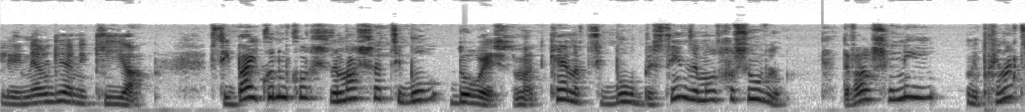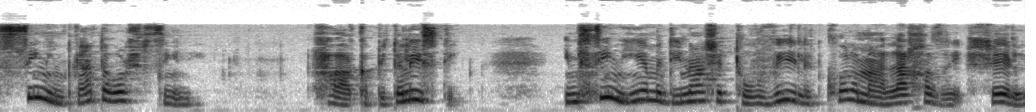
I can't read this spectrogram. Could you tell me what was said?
לאנרגיה נקייה. הסיבה היא קודם כל שזה מה שהציבור דורש. זאת אומרת, כן, הציבור בסין זה מאוד חשוב לו. דבר שני, מבחינת הסינים, מבחינת הראש הסיני, הקפיטליסטי, אם סין היא המדינה שתוביל את כל המהלך הזה של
